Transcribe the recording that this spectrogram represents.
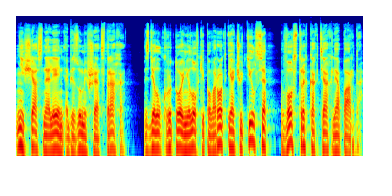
Несчастный олень, обезумевший от страха, сделал крутой неловкий поворот и очутился в острых когтях леопарда.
